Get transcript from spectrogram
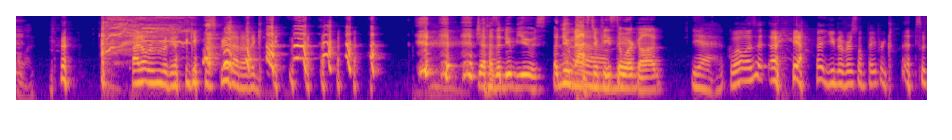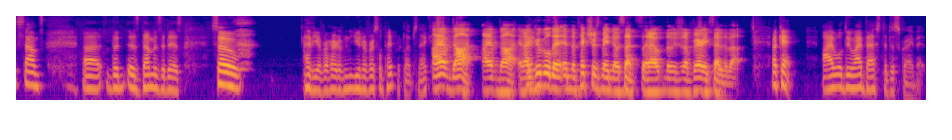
hold on. I don't remember the other game. Screw that other game. Jeff has a new muse, a new Oh, masterpiece to work on. Yeah. What was it? Oh, yeah. Universal paper clips, which sounds uh, the, as dumb as it is. So, have you ever heard of universal paperclips, Nick? I have not. I have not. And I googled it, and the pictures made no sense. And I, which I'm very excited about. Okay. I will do my best to describe it.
